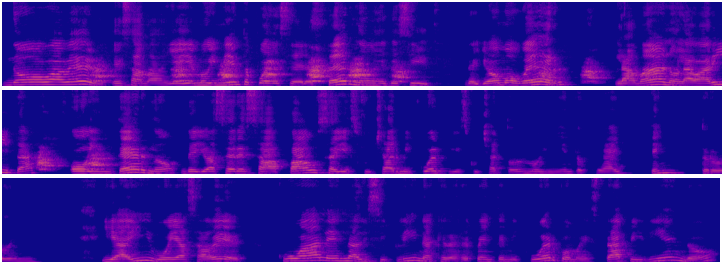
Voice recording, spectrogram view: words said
No va a haber esa magia. Y el movimiento puede ser externo, es decir, de yo mover la mano, la varita, o interno, de yo hacer esa pausa y escuchar mi cuerpo y escuchar todo el movimiento que hay dentro de mí. Y ahí voy a saber cuál es la disciplina que de repente mi cuerpo me está pidiendo,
